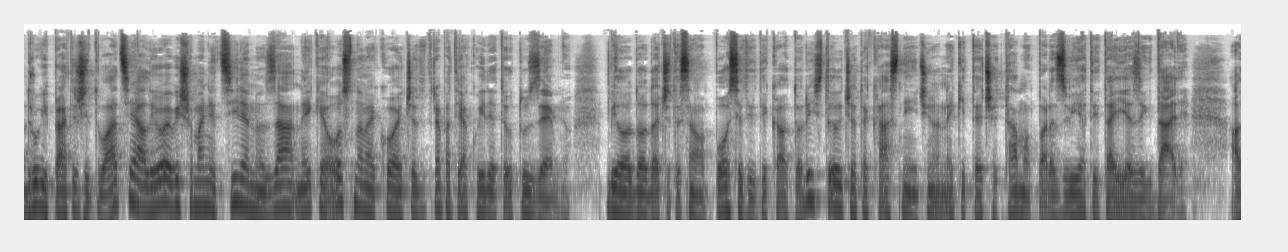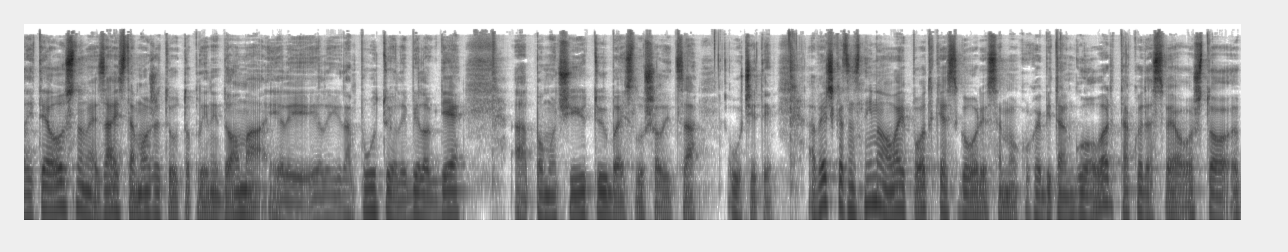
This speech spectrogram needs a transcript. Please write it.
drugih praktičnih situacija, ali ovo je više manje ciljeno za neke osnove koje ćete trebati ako idete u tu zemlju. Bilo do da ćete samo posjetiti kao turist ili ćete kasnije ići na neki tečaj tamo pa razvijati taj jezik dalje. Ali te osnove zaista možete u toplini doma ili, ili na putu ili bilo gdje a, pomoću YouTube-a i slušalica učiti. A već kad sam snimao ovaj podcast govorio sam o koliko je bitan govor, tako da sve ovo što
